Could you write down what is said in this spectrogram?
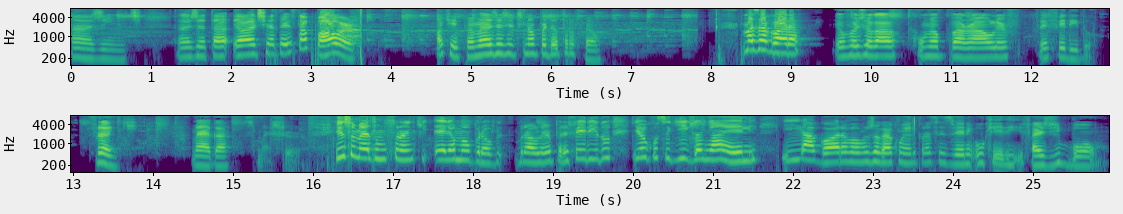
Ah, gente. Ela já tá. Ela tinha até Star Power. Ok, pelo menos a gente não perdeu o troféu. Mas agora eu vou jogar com o meu Brawler preferido. Frank. Mega Smasher. Isso mesmo, Frank. Ele é o meu Brawler preferido. E eu consegui ganhar ele. E agora vamos jogar com ele para vocês verem o que ele faz de bom.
